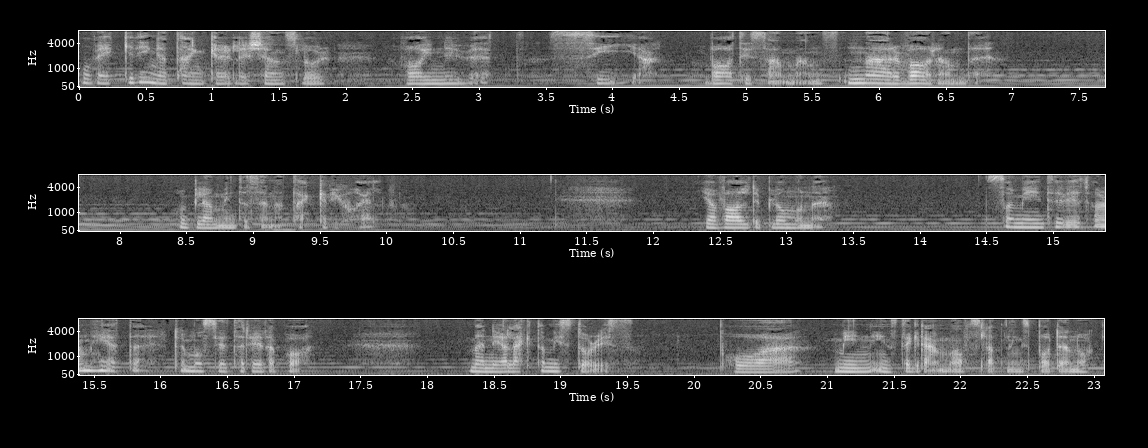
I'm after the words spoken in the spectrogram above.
Och väcker inga tankar eller känslor, var i nuet. Se var tillsammans, närvarande. Och glöm inte sen att tacka dig själv. Jag valde blommorna. Som jag inte vet vad de heter. Det måste jag ta reda på. Men jag har lagt dem i stories. På min Instagram, avslappningspodden och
